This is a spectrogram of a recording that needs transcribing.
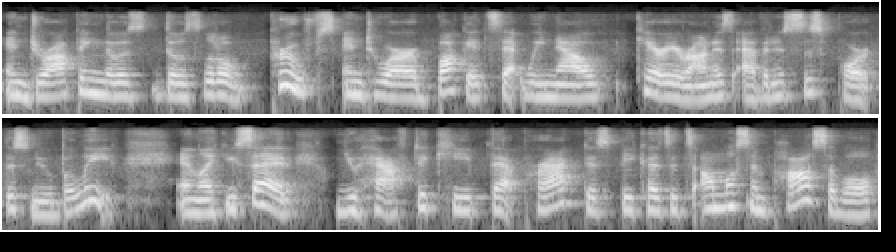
and dropping those those little proofs into our buckets that we now carry around as evidence to support this new belief and like you said you have to keep that practice because it's almost impossible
